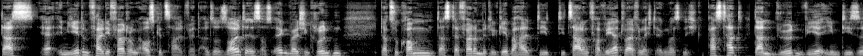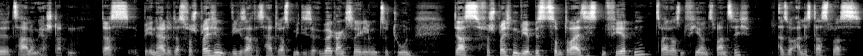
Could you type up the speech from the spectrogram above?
dass er in jedem Fall die Förderung ausgezahlt wird. Also sollte es aus irgendwelchen Gründen dazu kommen, dass der Fördermittelgeber halt die, die Zahlung verwehrt, weil vielleicht irgendwas nicht gepasst hat, dann würden wir ihm diese Zahlung erstatten. Das beinhaltet das Versprechen. Wie gesagt, das hat was mit dieser Übergangsregelung zu tun. Das versprechen wir bis zum 30.04.2024. Also alles das, was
